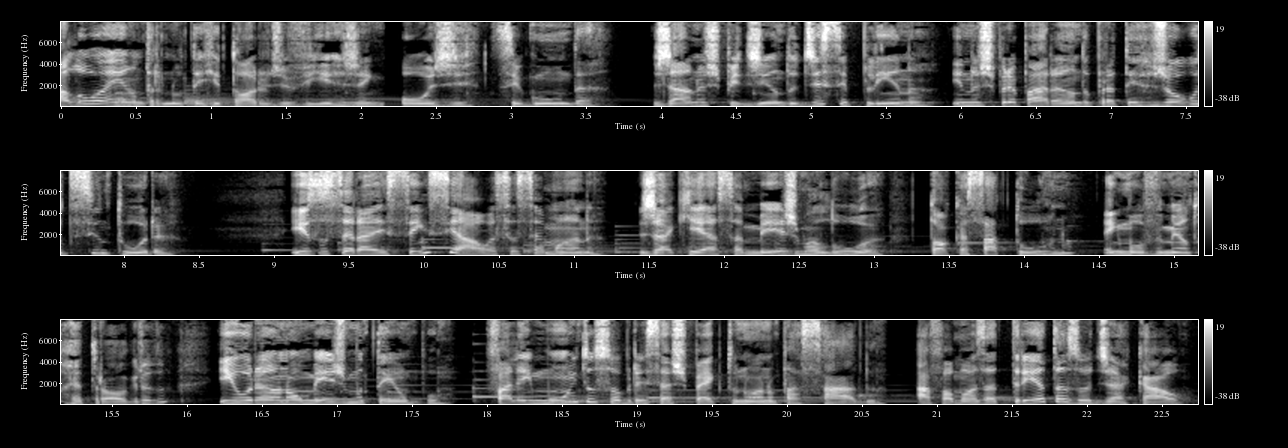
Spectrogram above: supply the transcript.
A lua entra no território de Virgem hoje, segunda, já nos pedindo disciplina e nos preparando para ter jogo de cintura. Isso será essencial essa semana, já que essa mesma lua toca Saturno em movimento retrógrado e Urano ao mesmo tempo. Falei muito sobre esse aspecto no ano passado, a famosa treta zodiacal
